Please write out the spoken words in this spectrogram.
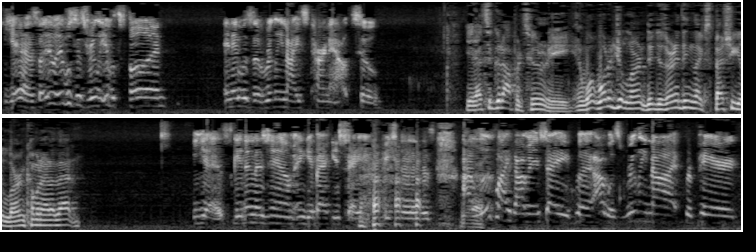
yeah, so it, it was just really, it was fun. And it was a really nice turnout too. Yeah, that's a good opportunity. And what what did you learn? Did, is there anything like special you learned coming out of that? Yes, get in the gym and get back in shape because I look like I'm in shape, but I was really not prepared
